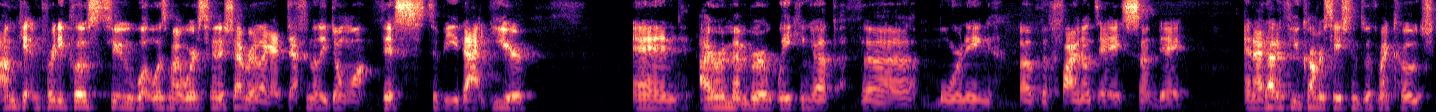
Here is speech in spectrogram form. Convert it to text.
I'm getting pretty close to what was my worst finish ever. Like, I definitely don't want this to be that year. And I remember waking up the morning of the final day, Sunday, and I'd had a few conversations with my coach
